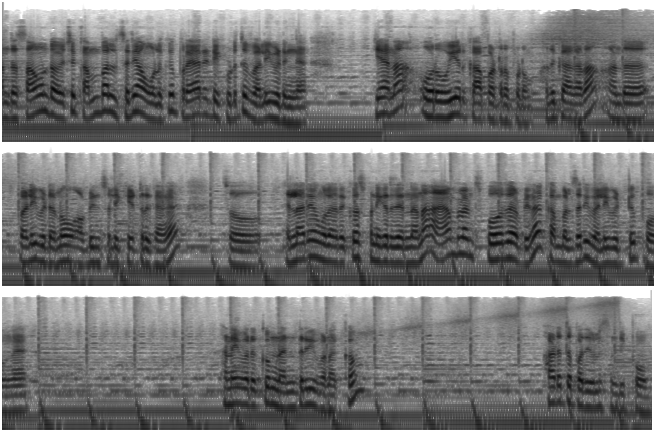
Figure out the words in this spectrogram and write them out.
அந்த சவுண்டை வச்சு கம்பல்சரி அவங்களுக்கு ப்ரையாரிட்டி கொடுத்து வழிவிடுங்க. ஏன்னா ஒரு உயிர் காப்பாற்றப்படும். அதுக்காக தான் அந்த வழிவிடணும் அப்படின்னு சொல்லி கேட்டிருக்காங்க. ஸோ எல்லோரையும் உங்களை ரிக்வஸ்ட் பண்ணிக்கிறது என்னென்னா ஆம்புலன்ஸ் போகுது அப்படின்னா கம்பல்சரி வழிவிட்டு போங்க. அனைவருக்கும் நன்றி வணக்கம். அடுத்த பதிவில் சந்திப்போம்.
